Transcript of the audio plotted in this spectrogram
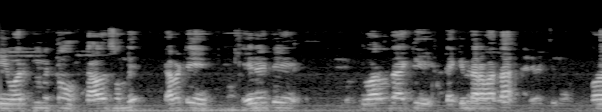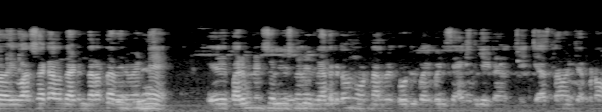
ఈ వర్క్ నిమిత్తం కావాల్సి ఉంది. కాబట్టి ఏదైతే వరద దాటి తగ్గిన తర్వాత ఈ వర్షాకాలం దాటిన తర్వాత వెను వెంటనే ఏ పర్మనెంట్ సొల్యూషన్ అనేది వెతకడం నూట నలభై కోట్లు పైబడి శాంక్షన్ చేయడం చేస్తామని చెప్పడం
